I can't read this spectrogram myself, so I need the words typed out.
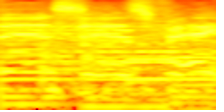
Innocence is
